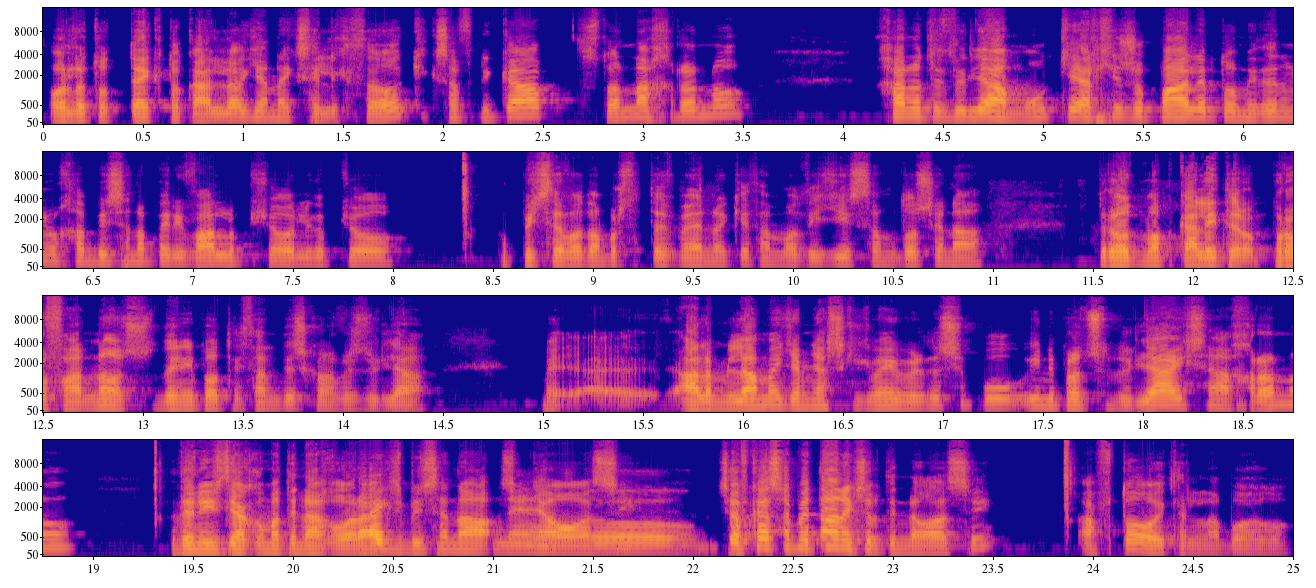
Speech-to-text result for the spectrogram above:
όλο το tech το καλό για να εξελιχθώ και ξαφνικά στον ένα χρόνο χάνω τη δουλειά μου και αρχίζω πάλι από το μηδέν ενώ είχα μπει σε ένα περιβάλλον πιο, λίγο πιο που πίστευα ήταν προστατευμένο και θα με οδηγήσει, θα μου δώσει ένα roadmap καλύτερο. Προφανώς δεν είπα ότι θα είναι δύσκολο να βρεις δουλειά. Ε, αλλά μιλάμε για μια συγκεκριμένη περίπτωση που είναι η πρώτη σου δουλειά, έχεις ένα χρόνο, δεν έχει δει ακόμα την αγορά, έχεις μπει σε, ένα, ναι, σε μια αυτό... όαση. Ξαφνικά σε πετάνε από την όαση. Αυτό ήθελα να πω εγώ.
